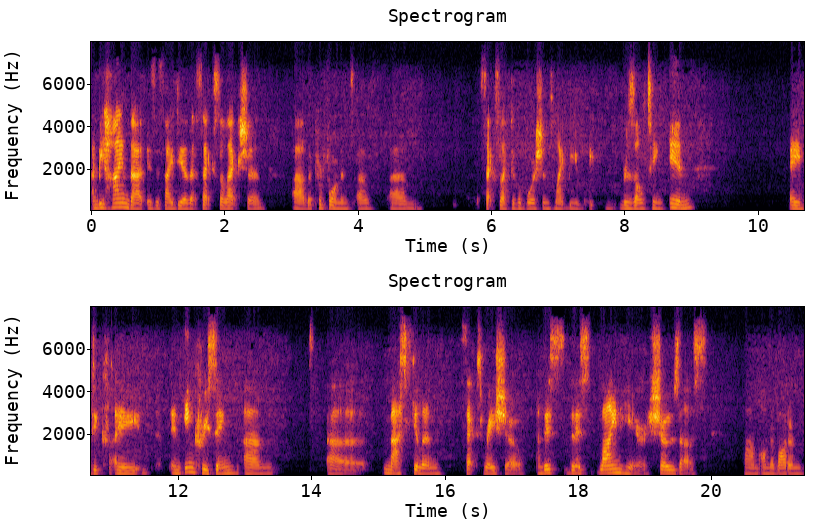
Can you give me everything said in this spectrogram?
and behind that is this idea that sex selection, uh, the performance of um, sex selective abortions might be resulting in a, a an increasing um, uh, masculine sex ratio, and this this line here shows us um, on the bottom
